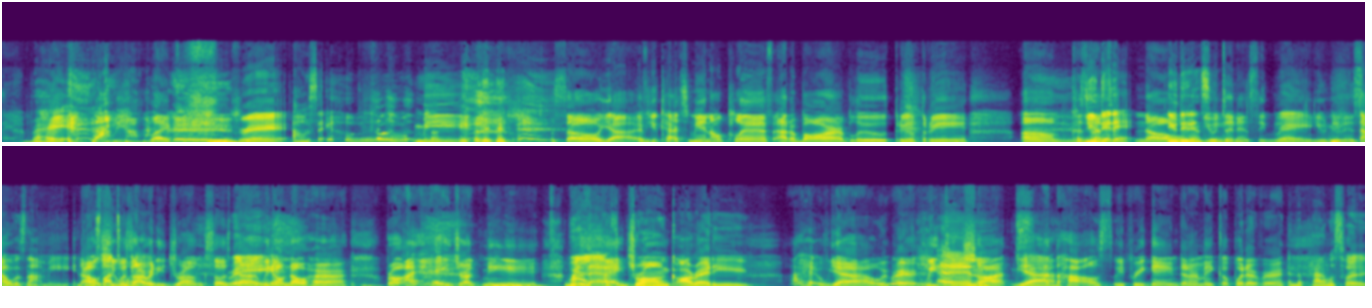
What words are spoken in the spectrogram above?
it. right. I mean, I'm Like, right. I was like, who me? so yeah, if you catch me in Oak Cliff at a bar, Blue 303, um, because You didn't. no, You didn't you me. didn't see me, Right. You didn't. That was not me. That No, was she was already drunk, so it's that we don't know her, bro. I hate drunk me. we I left hate drunk already. I hate, yeah, we were we took shots yeah. at the house. We pre-gamed, did our makeup, whatever. And the plan was for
